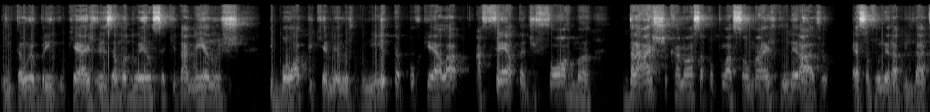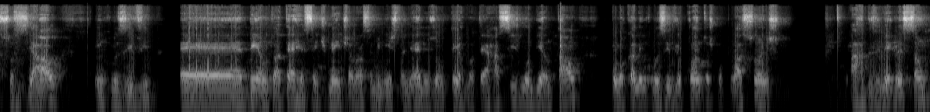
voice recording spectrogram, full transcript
Então, eu brinco que às vezes é uma doença que dá menos ibope, que é menos bonita, porque ela afeta de forma drástica a nossa população mais vulnerável. Essa vulnerabilidade social, inclusive é, dentro, até recentemente, a nossa ministra Nelly usou o termo até racismo ambiental, colocando inclusive o quanto as populações pardas e negras são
